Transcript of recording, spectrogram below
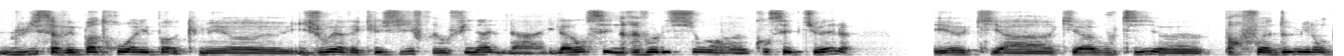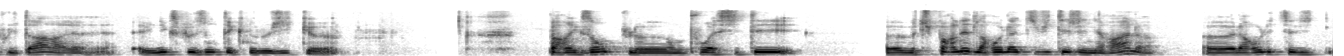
lui, savait pas trop à l'époque, mais euh, il jouait avec les chiffres et au final, il a lancé une révolution conceptuelle et qui, a, qui a abouti, parfois 2000 ans plus tard, à, une explosion technologique. Par exemple, on pourrait citer, tu parlais de la relativité générale. la, relativité,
